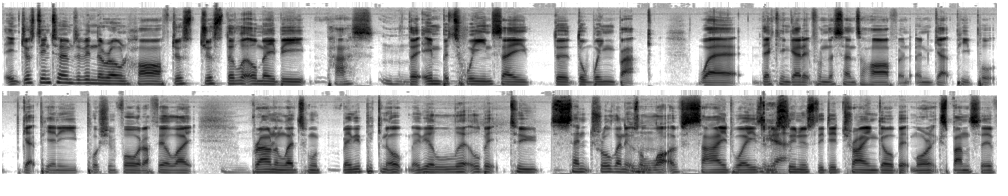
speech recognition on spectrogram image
It, just in terms of in their own half, just just the little maybe pass, Mhm. the in between, say the the wing back, where they can get it from the centre half and, and get people get PNE pushing forward. I feel like Mhm. Browne and Ledson were maybe picking it up maybe a little bit too central. Then it was Mhm. a lot of sideways, and Yeah. as soon as they did try and go a bit more expansive,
